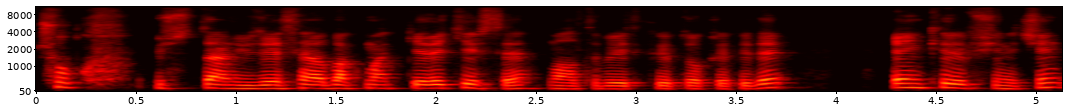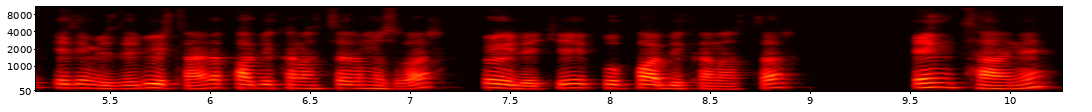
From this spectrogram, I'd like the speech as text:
Çok üstten, yüzeysel bakmak gerekirse multivariate kriptografide encryption için elimizde bir tane public anahtarımız var. Öyle ki bu public anahtar m tane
